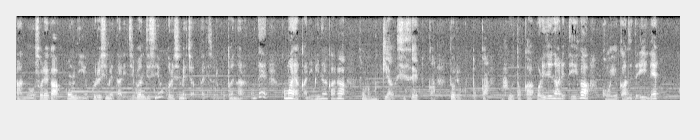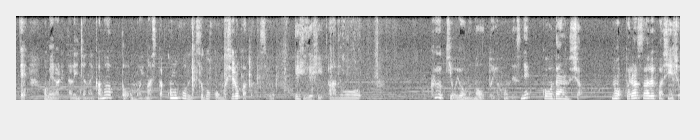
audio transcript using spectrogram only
あのそれが本人を苦しめたり自分自身を苦しめちゃったりすることになるので細やかに見ながらその向き合う姿勢とか努力とか工夫とかオリジナリティがこういう感じでいいねって褒められたらいいんじゃないかなと思いました。この本ねすごく面白かったですよ。ぜひぜひあの空気を読む脳という本ですね。講談社のプラスアルファ新書。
